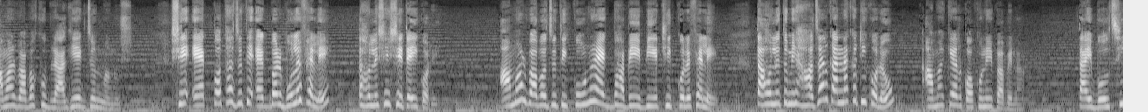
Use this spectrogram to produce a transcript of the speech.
আমার বাবা খুব রাগী একজন মানুষ। সে এক কথা যদি একবার বলে ফেলে, তাহলে সে সেটাই করে। আমার বাবা যদি কোনো একভাবে বিয়ে ঠিক করে ফেলে, তাহলে তুমি হাজার কান্নাকাটি করেও আমাকে আর কখনোই পাবে না। তাই বলছি,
